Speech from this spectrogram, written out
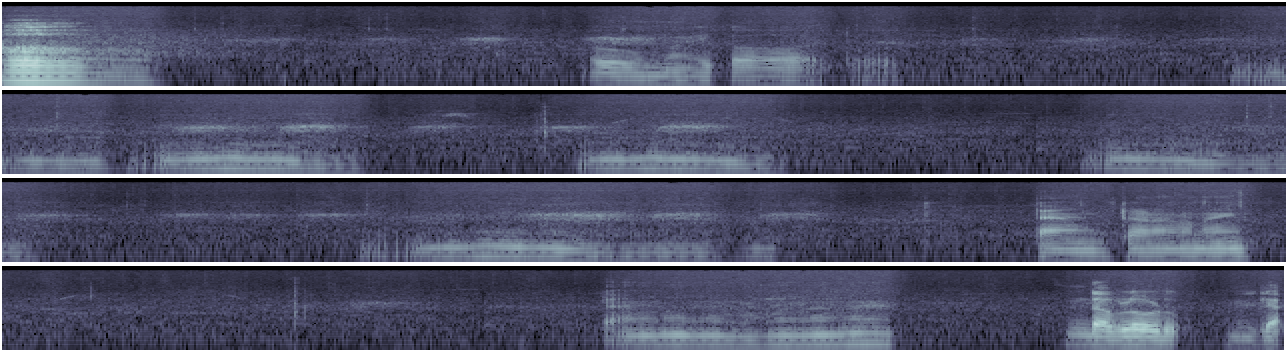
Oh. Oh my god. Mm, mm, Tang, dun. Double ഓടും. ഇല്ല.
